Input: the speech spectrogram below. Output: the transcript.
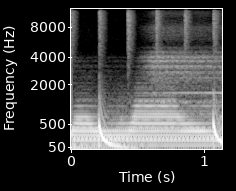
Bye.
